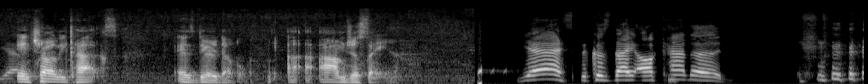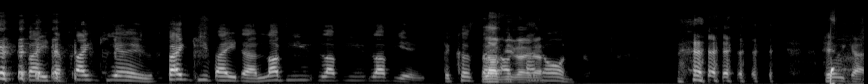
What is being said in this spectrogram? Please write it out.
Yeah. and Charlie Cox as Daredevil. I, I, I'm just saying. Yes, because they are canon. Vader, thank you. Thank you, Vader. Love you, love you, love you. Because they Love are you, Vader. canon. Here we go.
